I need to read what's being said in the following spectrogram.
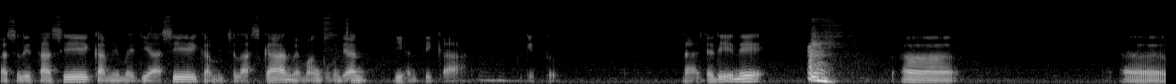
fasilitasi, kami mediasi, kami jelaskan, memang kemudian dihentikan. Begitu. Nah, jadi ini eh, eh,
